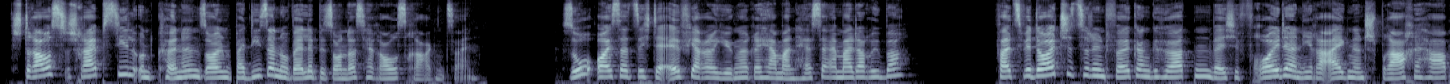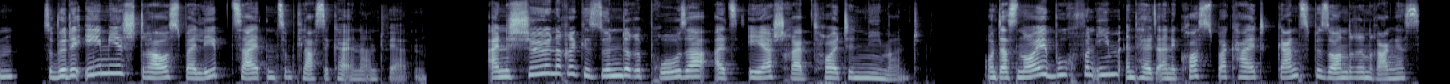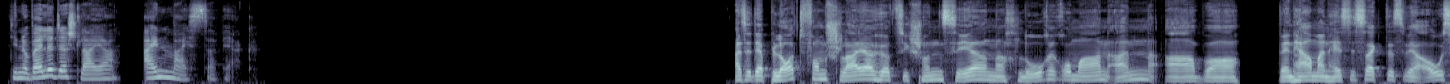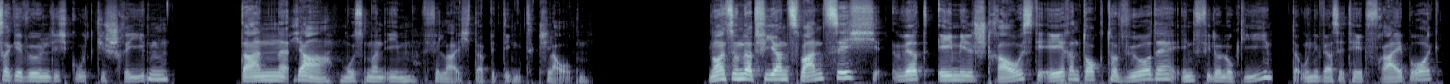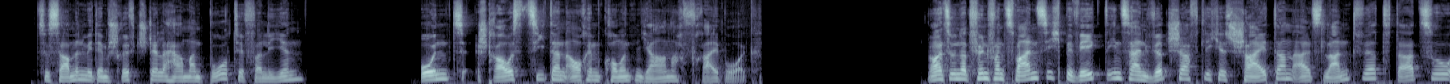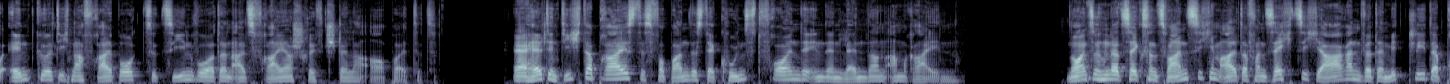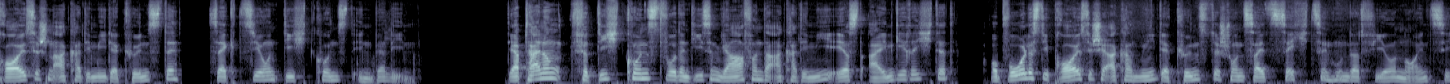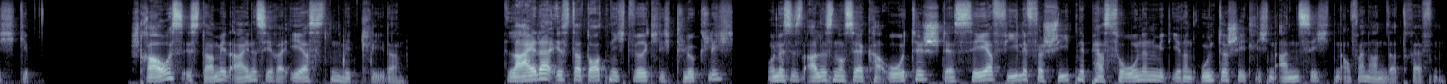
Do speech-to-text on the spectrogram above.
Strauß Schreibstil und Können sollen bei dieser Novelle besonders herausragend sein. So äußert sich der elf Jahre jüngere Hermann Hesse einmal darüber. Falls wir Deutsche zu den Völkern gehörten, welche Freude an ihrer eigenen Sprache haben, so würde Emil Strauß bei Lebzeiten zum Klassiker ernannt werden. Eine schönere, gesündere Prosa als er schreibt heute niemand. Und das neue Buch von ihm enthält eine Kostbarkeit ganz besonderen Ranges, die Novelle der Schleier, ein Meisterwerk. Also der Plot vom Schleier hört sich schon sehr nach Lore-Roman an, aber wenn Hermann Hesse sagt, es wäre außergewöhnlich gut geschrieben, dann ja, muss man ihm vielleicht da bedingt glauben. 1924 wird Emil Strauß die Ehrendoktorwürde in Philologie der Universität Freiburg zusammen mit dem Schriftsteller Hermann Burte verliehen und Strauß zieht dann auch im kommenden Jahr nach Freiburg. 1925 bewegt ihn sein wirtschaftliches Scheitern als Landwirt dazu, endgültig nach Freiburg zu ziehen, wo er dann als freier Schriftsteller arbeitet. Er erhält den Dichterpreis des Verbandes der Kunstfreunde in den Ländern am Rhein. 1926, im Alter von 60 Jahren, wird er Mitglied der Preußischen Akademie der Künste, Sektion Dichtkunst in Berlin. Die Abteilung für Dichtkunst wurde in diesem Jahr von der Akademie erst eingerichtet, obwohl es die Preußische Akademie der Künste schon seit 1694 gibt. Strauß ist damit eines ihrer ersten Mitglieder. Leider ist er dort nicht wirklich glücklich und es ist alles noch sehr chaotisch, der sehr viele verschiedene Personen mit ihren unterschiedlichen Ansichten aufeinandertreffen.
